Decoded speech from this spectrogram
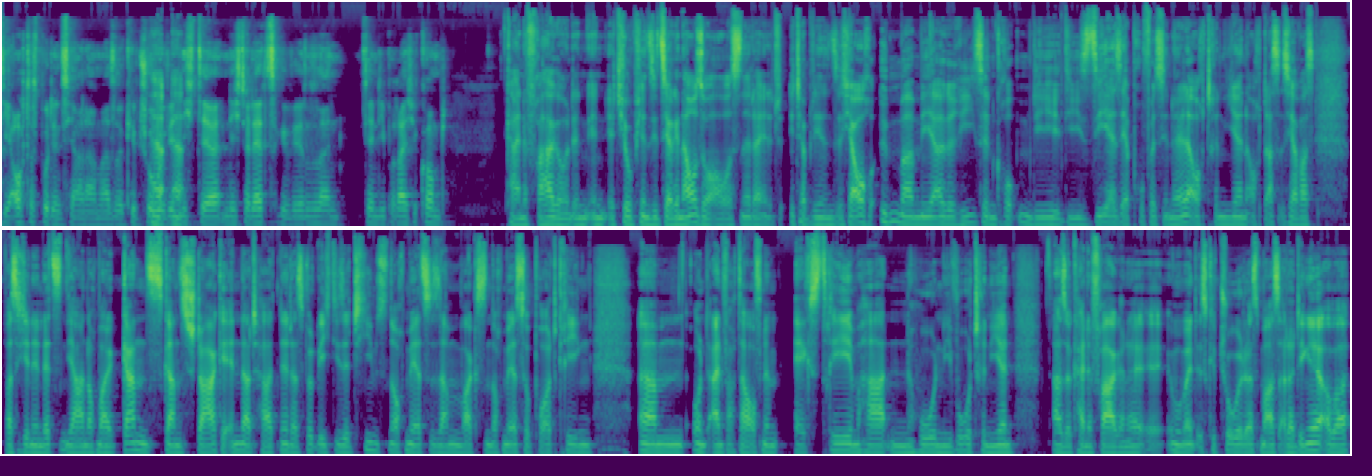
die auch das Potenzial haben. Also Kipchoge ja, wird Nicht, der, nicht der Letzte gewesen sein, der in die Bereiche kommt. Keine Frage. Und in, in Äthiopien sieht es ja genauso aus. Ne? Da etablieren sich ja auch immer mehr Riesengruppen, die, die sehr, sehr professionell auch trainieren. Auch das ist ja was, was sich in den letzten Jahren nochmal ganz, ganz stark geändert hat, ne? dass wirklich diese Teams noch mehr zusammenwachsen, noch mehr Support kriegen ähm, und einfach da auf einem extrem harten, hohen Niveau trainieren. Also keine Frage. Ne? Im Moment ist Kipchoge das Maß aller Dinge, aber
